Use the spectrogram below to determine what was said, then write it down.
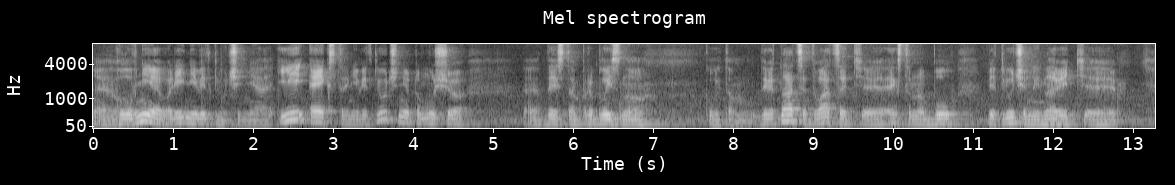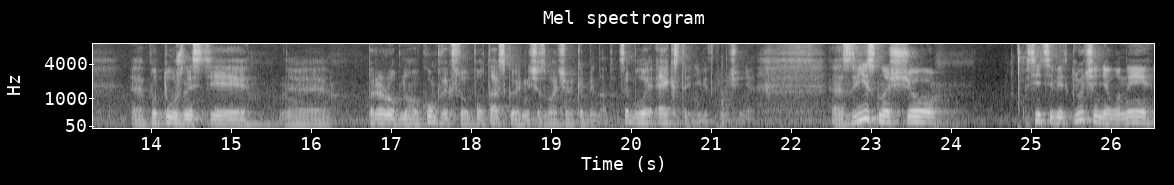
е, головні аварійні відключення, і екстрені відключення, тому що е, десь там приблизно коли там 19-20 е, екстрено був відключений навіть потужності переробного комплексу Полтавського гірничо-зварювального комбінату. Це були екстрені відключення. Е, Звісно, що всі ці відключення вони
